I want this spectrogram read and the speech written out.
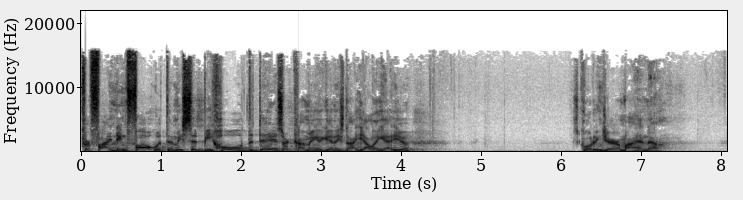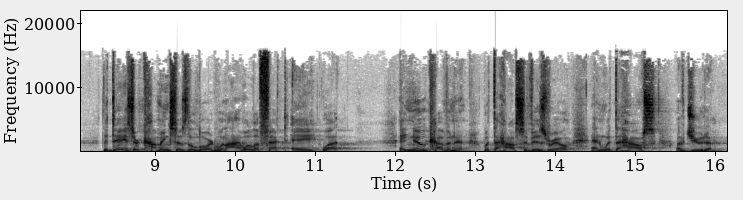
For finding fault with them, He said, Behold, the days are coming. Again, He's not yelling at you. He's quoting Jeremiah now. The days are coming, says the Lord, when I will effect a what? A new covenant with the house of Israel and with the house of Judah.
